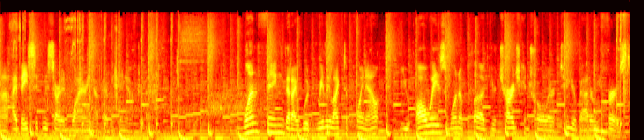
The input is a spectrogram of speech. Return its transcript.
uh, I basically started wiring up everything after that. One thing that I would really like to point out, you always want to plug your charge controller to your battery first.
